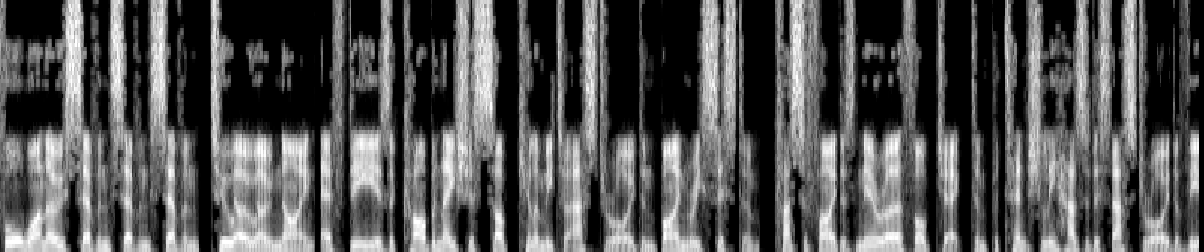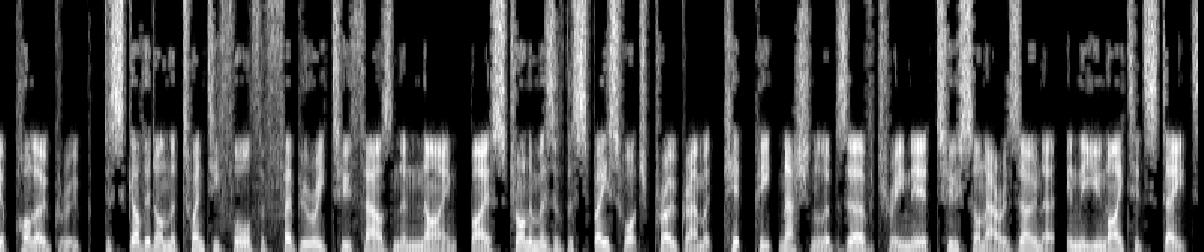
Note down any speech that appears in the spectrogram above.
410777-2009 FD is a carbonaceous sub-kilometer asteroid and binary system, classified as near-Earth object and potentially hazardous asteroid of the Apollo group, discovered on 24 February 2009, by astronomers of the Spacewatch program at Kitt Peak National Observatory near Tucson, Arizona, in the United States.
